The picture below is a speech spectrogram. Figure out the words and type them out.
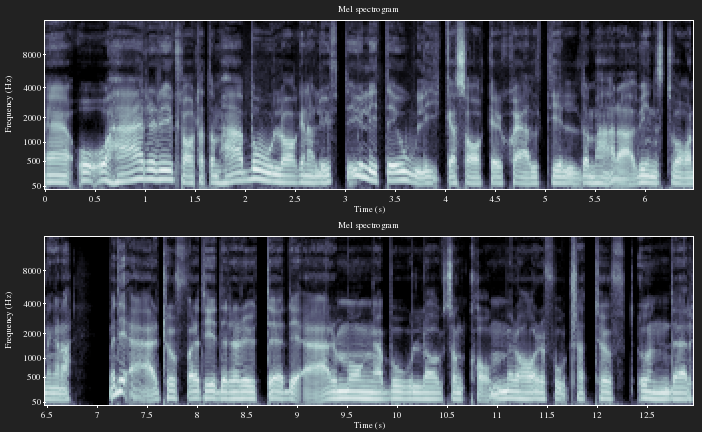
Eh, och, och, här är det ju klart att de här bolagen lyfter ju lite olika saker skäl till de här äh, vinstvarningarna. Men det är tuffare tider där ute. Det är många bolag som kommer att ha det fortsatt tufft under,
